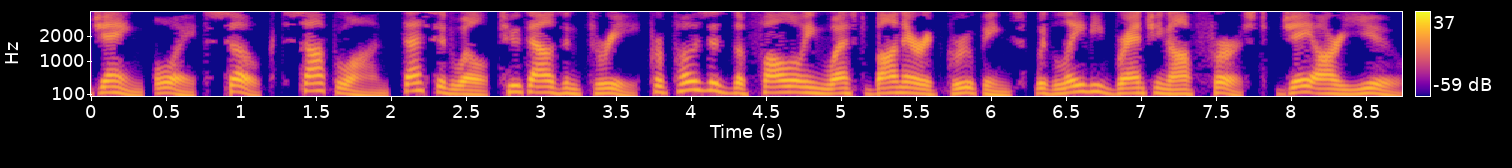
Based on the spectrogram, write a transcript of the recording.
Jeng, Oi, Sok, Sapuan, Thesidwell 2003 proposes the following West Bahnaric groupings, with Levi branching off first, J.R.U.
